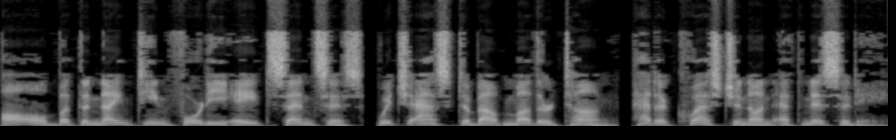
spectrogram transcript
All but the 1948 census, which asked about mother tongue, had a question on ethnicity.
